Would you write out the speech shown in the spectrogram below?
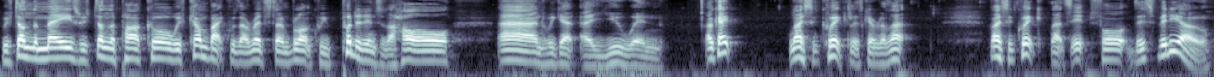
we've done the maze, we've done the parkour, we've come back with our redstone block, we put it into the hole, and we get a U win. Okay, nice and quick. Let's get rid of that. Nice and quick. That's it for this video.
